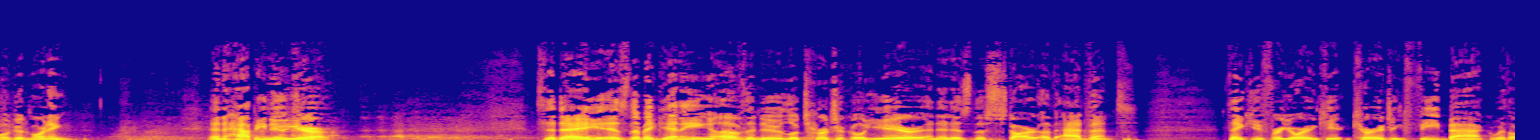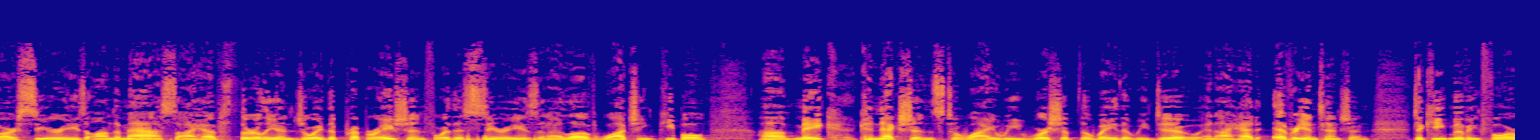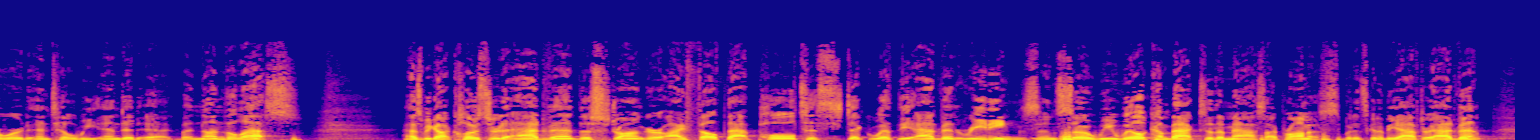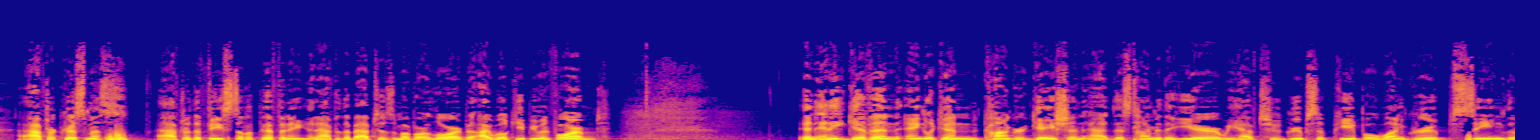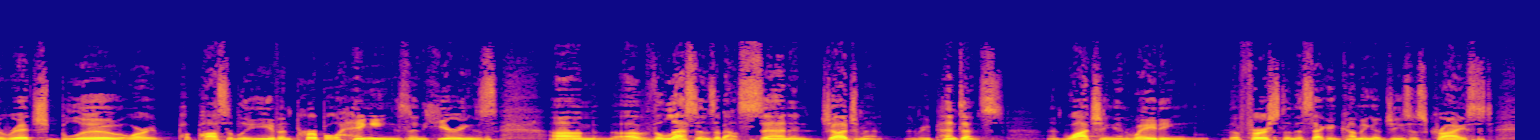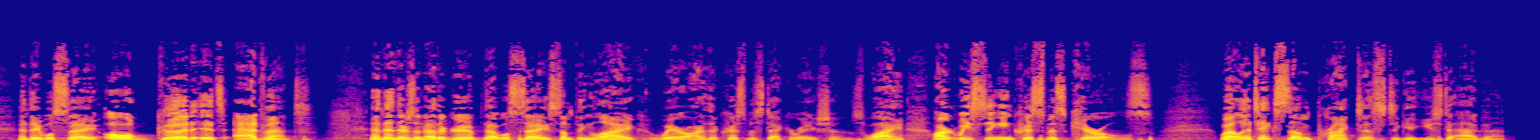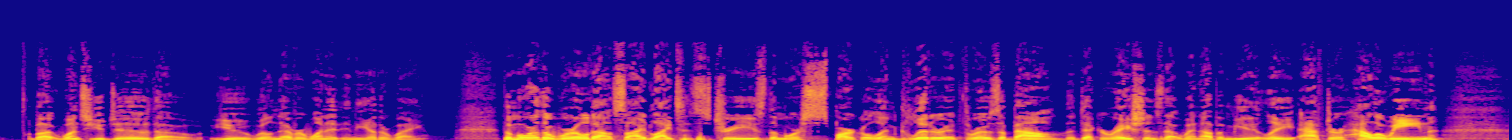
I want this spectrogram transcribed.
Well, good morning. And Happy New Year. Today is the beginning of the new liturgical year and it is the start of Advent. Thank you for your encouraging feedback with our series on the Mass. I have thoroughly enjoyed the preparation for this series and I love watching people uh, make connections to why we worship the way that we do. And I had every intention to keep moving forward until we ended it. But nonetheless, as we got closer to Advent, the stronger I felt that pull to stick with the Advent readings. And so we will come back to the Mass, I promise. But it's going to be after Advent, after Christmas, after the Feast of Epiphany, and after the baptism of our Lord. But I will keep you informed. In any given Anglican congregation at this time of the year, we have two groups of people. One group seeing the rich blue or possibly even purple hangings and hearings um, of the lessons about sin and judgment and repentance and watching and waiting the first and the second coming of Jesus Christ. And they will say, Oh, good, it's Advent. And then there's another group that will say something like, where are the Christmas decorations? Why aren't we singing Christmas carols? Well, it takes some practice to get used to Advent. But once you do, though, you will never want it any other way. The more the world outside lights its trees, the more sparkle and glitter it throws about. The decorations that went up immediately after Halloween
